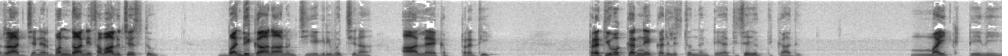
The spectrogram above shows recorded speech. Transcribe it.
రాజ్య నిర్బంధాన్ని సవాలు చేస్తూ బందికానా నుంచి ఎగిరి వచ్చిన ఆ లేఖ ప్రతి ప్రతి ఒక్కరిని కదిలిస్తుందంటే అతిశయోక్తి కాదు. మైక్ టీవీ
